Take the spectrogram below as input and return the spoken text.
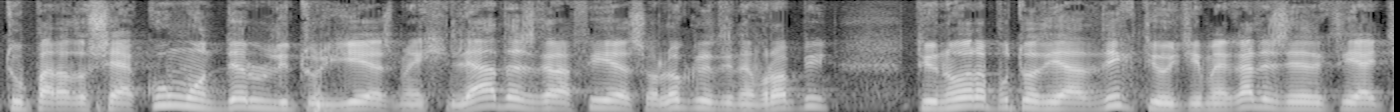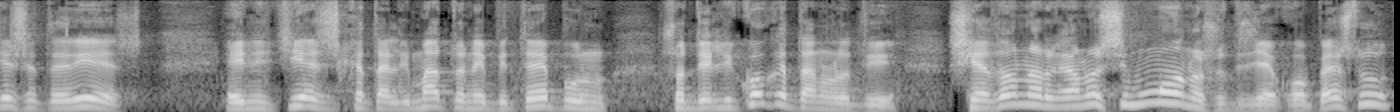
του παραδοσιακού μοντέλου λειτουργίας με χιλιάδες γραφεία σε ολόκληρη την Ευρώπη, την ώρα που το διαδίκτυο και οι μεγάλες διαδικτυακές εταιρείες ενοικίασης καταλήμματων επιτρέπουν στον τελικό καταναλωτή σχεδόν να οργανώσει μόνος του τις διακοπές του,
